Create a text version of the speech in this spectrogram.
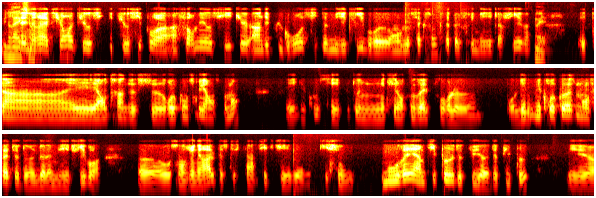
Une réaction une réaction et puis aussi, et puis aussi pour informer aussi qu'un des plus gros sites de musique libre anglo-saxon qui s'appelle Free Music Archive Oui. Est un est en train de se reconstruire en ce moment. Et du coup c'est plutôt une excellente nouvelle pour le pour le microcosme en fait de, la musique libre euh, au sens général parce que c'était un site qui qui se mourait un petit peu depuis euh, depuis peu et euh,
